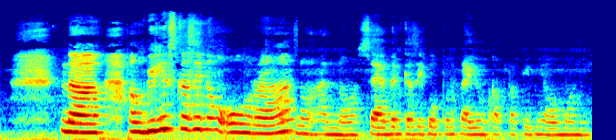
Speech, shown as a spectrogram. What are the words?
na, ang bilis kasi ng oras. Nung ano, 7 kasi pupunta yung kapatid niya, Omonik.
